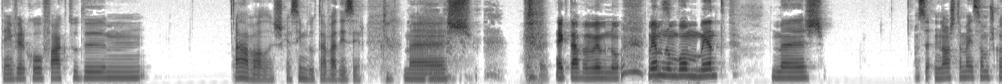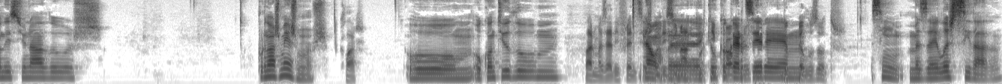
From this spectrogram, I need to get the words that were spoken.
Tem a ver com o facto de. hum, Ah, bolas, esqueci-me do que estava a dizer. Mas. É que estava mesmo, no, mesmo num bom momento. Mas. Nós também somos condicionados por nós mesmos. Claro. O, o conteúdo. Claro, mas é diferente ser Não, condicionado por ti que eu quero dizer é, hum, pelos outros. Sim, mas a elasticidade,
